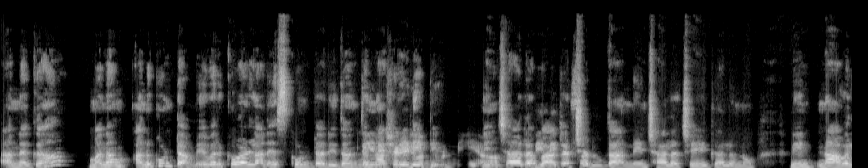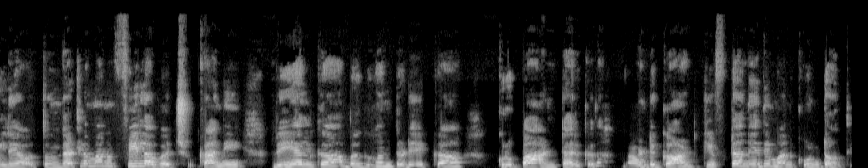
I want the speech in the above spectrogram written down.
అనగా మనం అనుకుంటాం ఎవరికి వాళ్ళు అనేసుకుంటారు ఇదంతా నేనే నా క్రెడిట్ నేను చాలా బాగా. చెప్తాను నేను చాలా చేయగలను నేను నా వల్లే అవుతుంది అట్లా మనం ఫీల్ అవ్వచ్చు కానీ రియల్గా భగవంతుడి యొక్క కృప అంటారు కదా. అంటే గాడ్ గిఫ్ట్ అనేది మనకు ఉంటుంది.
